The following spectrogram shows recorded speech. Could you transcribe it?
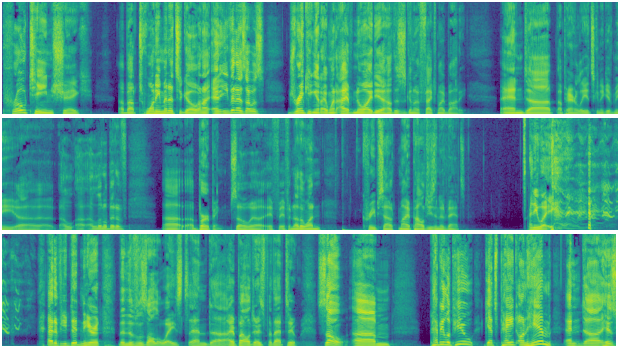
protein shake about 20 minutes ago, and I and even as I was drinking it, I went, I have no idea how this is going to affect my body, and uh, apparently it's going to give me uh, a, a, little bit of uh, burping. So uh, if if another one creeps out, my apologies in advance. Anyway. and if you didn't hear it, then this was all a waste, and uh, I apologize for that too. So, um, Pepe Le Pew gets paint on him, and uh, his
